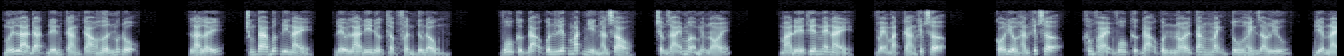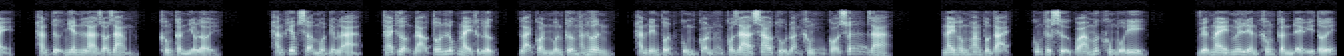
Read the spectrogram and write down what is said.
mới là đạt đến càng cao hơn mức độ. Là lấy, chúng ta bước đi này đều là đi được thập phần tương đồng. Vô cực đạo quân liếc mắt nhìn hắn sau, chậm rãi mở miệng nói, mà đế thiên nghe này, vẻ mặt càng khiếp sợ. Có điều hắn khiếp sợ, không phải vô cực đạo quân nói tăng mạnh tu hành giao lưu, điểm này, hắn tự nhiên là rõ ràng, không cần nhiều lời. Hắn khiếp sợ một điểm là thái thượng đạo tôn lúc này thực lực lại còn muốn cường hắn hơn, hắn đến tột cùng còn có ra sao thủ đoạn không có xuất ra. Nay hồng hoang tồn tại cũng thực sự quá mức khủng bố đi. Việc này ngươi liền không cần để ý tới,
